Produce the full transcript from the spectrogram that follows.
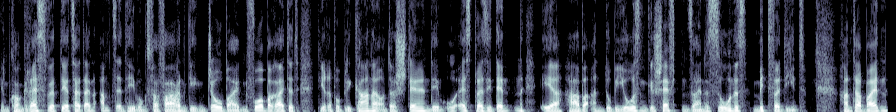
Im Kongress wird derzeit ein Amtsenthebungsverfahren gegen Joe Biden vorbereitet. Die Republikaner unterstellen dem US-Präsidenten, er habe an dubiosen Geschäften seines Sohnes mitverdient. Hunter Biden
